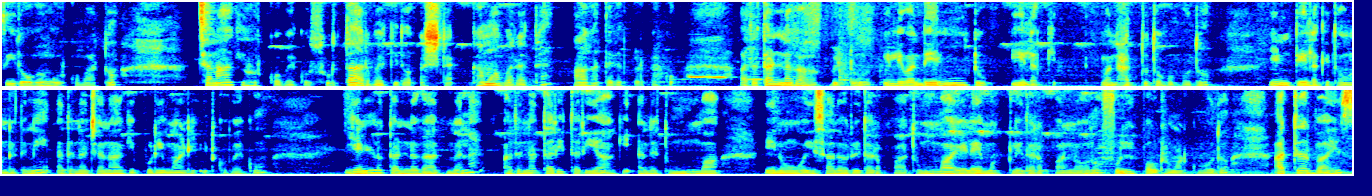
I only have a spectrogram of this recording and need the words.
ಸೀದೋಗಂಗೆ ಹುರ್ಕೋಬಾರ್ದು. ಚೆನ್ನಾಗಿ ಹುರ್ಕೋಬೇಕು, ಸುಡ್ತಾ ಇರಬೇಕಿದು ಅಷ್ಟೇ. ಘಮ ಬರುತ್ತೆ, ಆಗ ತೆಗೆದುಬಿಡಬೇಕು. ಅದು ತಣ್ಣಗೆ ಹಾಕ್ಬಿಟ್ಟು ಇಲ್ಲಿ ಒಂದು ಎಂಟು ಏಲಕ್ಕಿ, ಒಂದು ಹತ್ತು ತೊಗೋಬೋದು. ಎಂಟು ಏಲಕ್ಕಿ ತೊಗೊಂಡಿದ್ದೀನಿ. ಅದನ್ನು ಚೆನ್ನಾಗಿ ಪುಡಿ ಮಾಡಿ ಇಟ್ಕೋಬೇಕು. ಎಳ್ಳು ತಣ್ಣಗಾದಮೇಲೆ ಅದನ್ನು ತರಿ ತರಿಯಾಗಿ, ಅಂದರೆ ತುಂಬ ಏನೋ ವಯಸ್ಸಾದವ್ರು ಇದ್ದಾರಪ್ಪ, ತುಂಬ ಎಳೆ ಮಕ್ಕಳಿದ್ದಾರಪ್ಪ ಅನ್ನೋರು ಫುಲ್ ಪೌಡ್ರ್ ಮಾಡ್ಕೋಬೋದು. ಅದರ್ವೈಸ್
